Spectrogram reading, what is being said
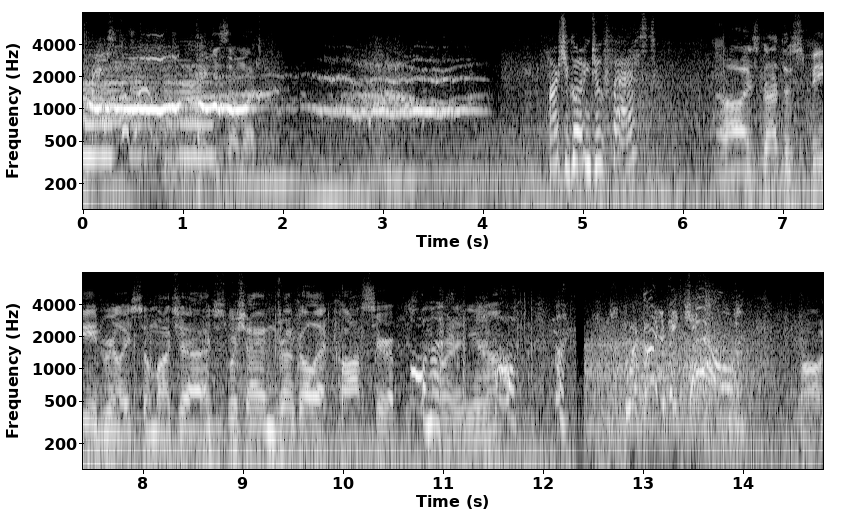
Face the road. Thank you so much. Aren't you going too fast? Oh, it's not the speed really so much. Uh, I just wish I hadn't drunk all that cough syrup this oh, morning, you know? Oh, my. We're going to be killed! Oh,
